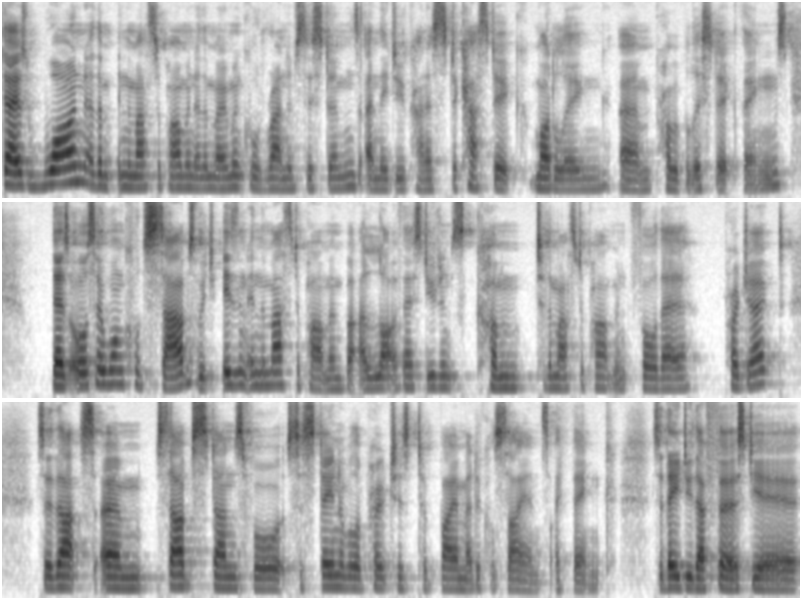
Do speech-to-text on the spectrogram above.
there's one the, in the maths department at the moment called Random Systems, and they do kind of stochastic modeling, um, probabilistic things. There's also one called SABS, which isn't in the maths department, but a lot of their students come to the maths department for their project. So that's, um, SABS stands for Sustainable Approaches to Biomedical Science, I think. So they do their first year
